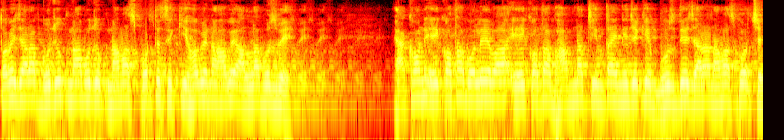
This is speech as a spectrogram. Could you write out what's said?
তবে যারা বুঝুক না বুঝুক, নামাজ পড়তেছে কি হবে না হবে আল্লাহ বুঝবে। এখন এই কথা বলে বা এই কথা ভাবনা চিন্তায় নিজেকে বুঝ দিয়ে যারা নামাজ পড়ছে,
